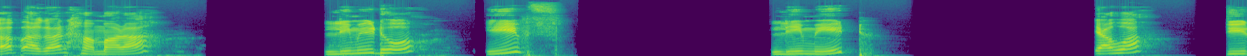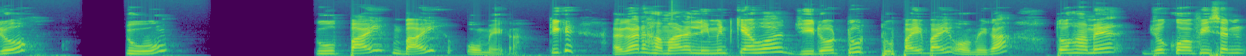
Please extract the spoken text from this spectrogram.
अब अगर हमारा लिमिट हो इफ़ लिमिट क्या हुआ? Zero to two pi by omega ठीक है? अगर हमारा लिमिट क्या हुआ? Zero to two pi by omega तो हमें जो कोफिशन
